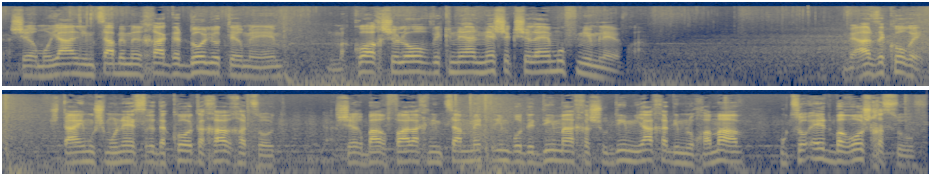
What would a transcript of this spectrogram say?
כאשר מויאל נמצא במרחק גדול יותר מהם, עם הכוח שלו וכלי הנשק שלהם מופנים לעברם. ואז זה קורה, 2 ו-18 דקות אחר חצות, כאשר בר פלח נמצא מטרים בודדים מהחשודים יחד עם לוחמיו, הוא צועד בראש חשוף.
